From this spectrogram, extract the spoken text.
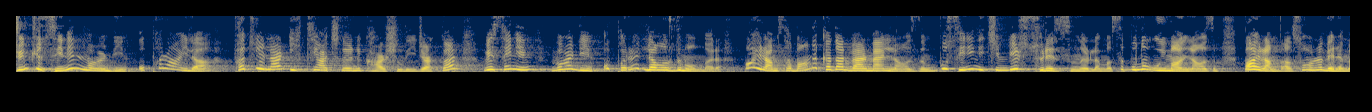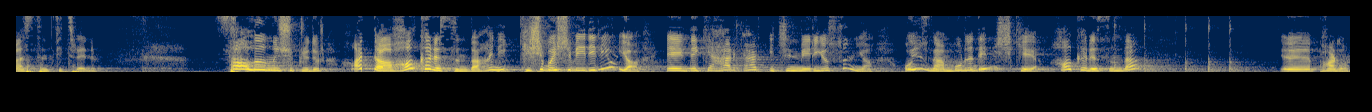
Çünkü senin verdiğin o parayla fakirler ihtiyaçlarını karşılayacaklar ve senin verdiğin o para lazım onlara. Bayram sabahına kadar vermen lazım. Bu senin için bir süre sınırlaması. Buna uyman lazım. Bayramdan sonra veremezsin fitreni. Sağlığının şükrüdür. Hatta halk arasında hani kişi başı veriliyor ya, evdeki her fert için veriyorsun ya. O yüzden burada demiş ki halk arasında e, pardon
